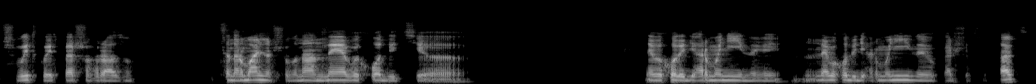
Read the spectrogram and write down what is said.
швидко і з першого разу. Це нормально, що вона не виходить, е, не виходить гармонійною, не виходить гармонійною перший синтакс.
